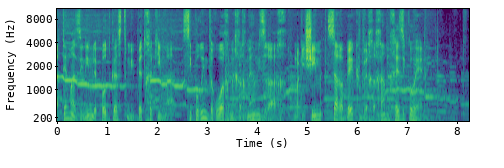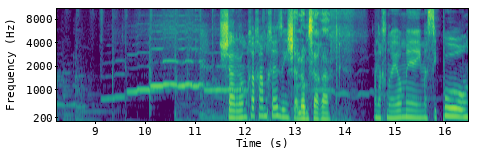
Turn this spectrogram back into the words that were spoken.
אתם מאזינים לפודקאסט מבית חכימה, סיפורים ורוח מחכמי המזרח. מגישים שרה בק וחכם חזי כהן. שלום חכם חזי. שלום, שרה. אנחנו היום uh, עם הסיפור,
